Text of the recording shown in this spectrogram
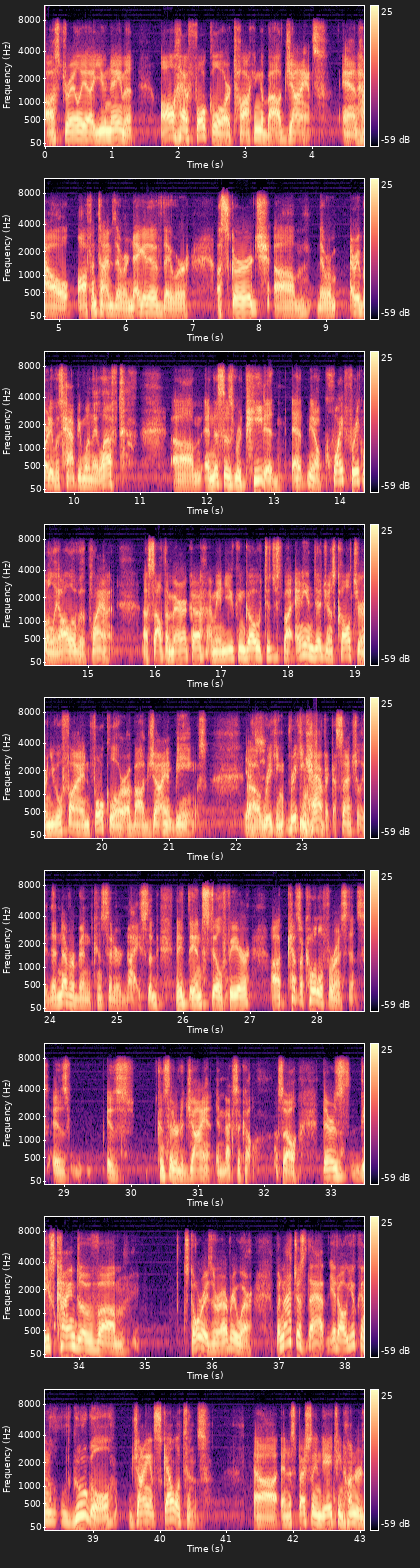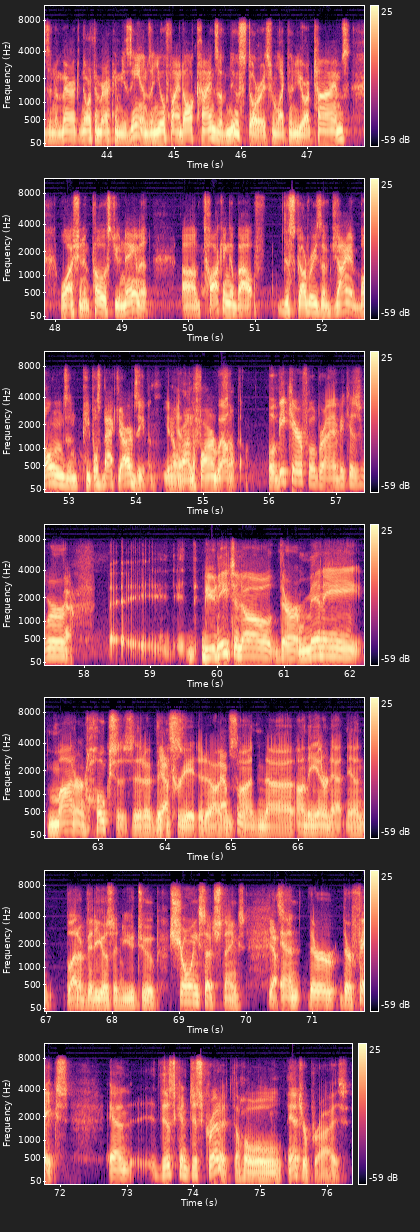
Australia, you name it all have folklore talking about giants and how oftentimes they were negative, they were a scourge, um, they were everybody was happy when they left. Um, and this is repeated at, you know quite frequently all over the planet. Uh, South America, I mean, you can go to just about any indigenous culture and you will find folklore about giant beings yes. uh, wreaking wreaking havoc. Essentially, they've never been considered nice. They, they instill fear. Uh, Quetzalcoatl, for instance, is is considered a giant in Mexico. So there's these kinds of um, stories are everywhere. But not just that. You know, you can Google giant skeletons. Uh, and especially in the 1800s in American, North American museums, and you'll find all kinds of news stories from like the New York Times, Washington Post, you name it, um, talking about discoveries of giant bones in people's backyards, even you know, yeah. or on the farm well, or something. Well, be careful, Brian, because we're. Yeah. You need to know there are many modern hoaxes that have been yes, created on on uh, on the internet and a lot of videos on YouTube showing such things. Yes, and they're they're fakes, and this can discredit the whole enterprise.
